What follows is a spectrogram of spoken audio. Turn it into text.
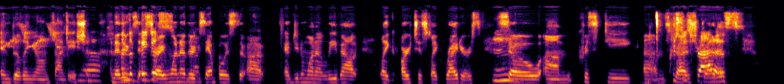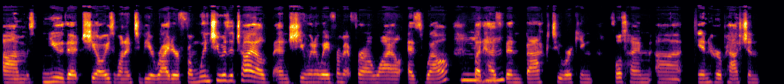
in building your own foundation. Yeah. Another exa- biggest, sorry, one other yeah. example is the, uh, I didn't want to leave out like artists, like writers. Mm. So um, Christy, um, Christy Stratus, Stratus um, knew that she always wanted to be a writer from when she was a child, and she went away from it for a while as well, mm-hmm. but has mm-hmm. been back to working full time uh, in her passion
